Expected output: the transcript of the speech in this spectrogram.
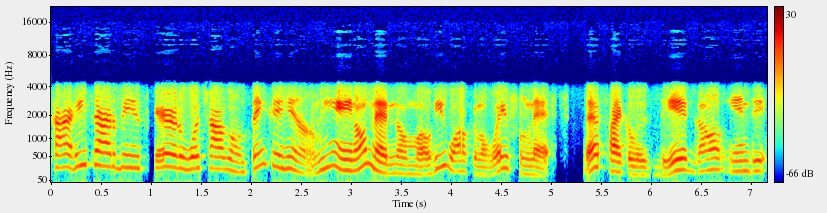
tired he tired of being scared of what y'all gonna think of him. He ain't on that no more. He walking away from that. That cycle is dead, gone, ended.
